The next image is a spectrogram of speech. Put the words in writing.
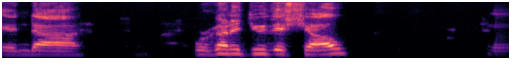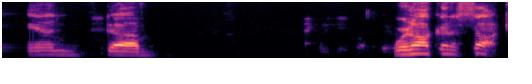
And uh, we're going to do this show and um, we're not going to suck.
